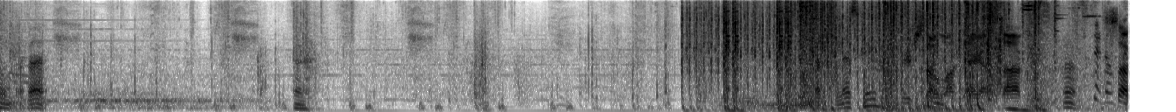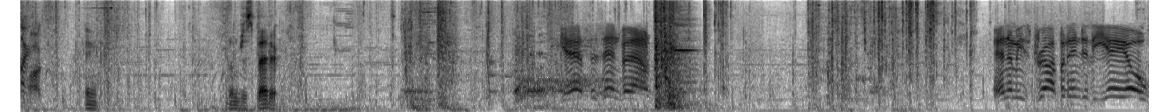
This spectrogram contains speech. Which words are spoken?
Oh my god. Uh. Got me? You're so lucky I got stuck. Oh, So lucky. think. I'm just better. Enemies dropping into the AO.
